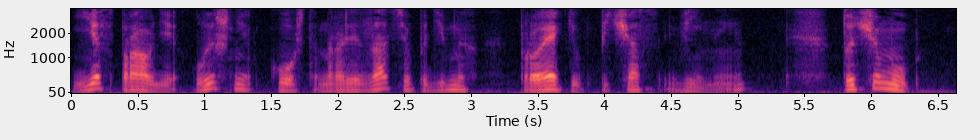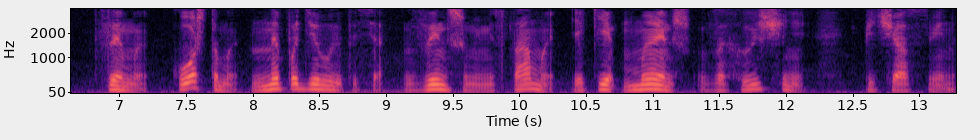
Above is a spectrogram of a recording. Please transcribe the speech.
є справді лишні кошти на реалізацію подібних проєктів під час війни, то чому б цими коштами не поділитися з іншими містами, які менш захищені під час війни?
